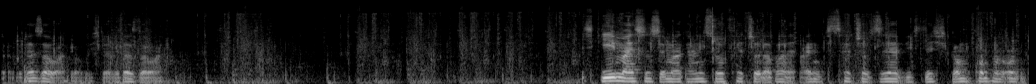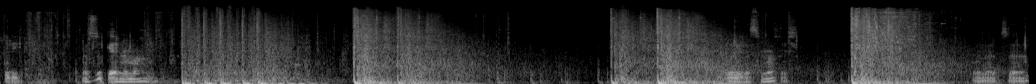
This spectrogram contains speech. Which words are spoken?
Da wird er sauer, glaube ich. Da wird er sauer. Ich gehe meistens immer gar nicht so auf Headshot, aber eigentlich ist Headshot sehr wichtig. Komm, komm von unten, Brudi. Kannst du gerne machen. Brudi, was mache ich? 100.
